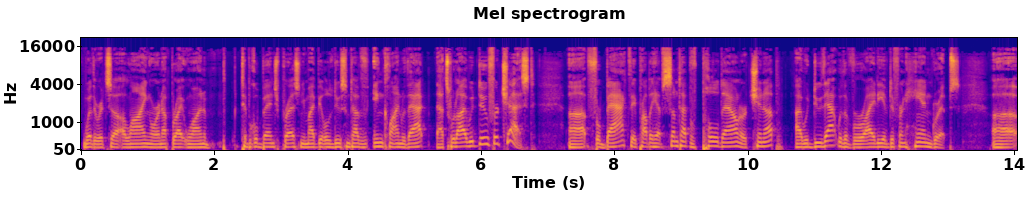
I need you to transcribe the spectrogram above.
whether it's a, lying or an upright one, a typical bench press, and you might be able to do some type of incline with that. That's what I would do for chest. Uh, for back, they probably have some type of pull down or chin up. I would do that with a variety of different hand grips. Uh,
